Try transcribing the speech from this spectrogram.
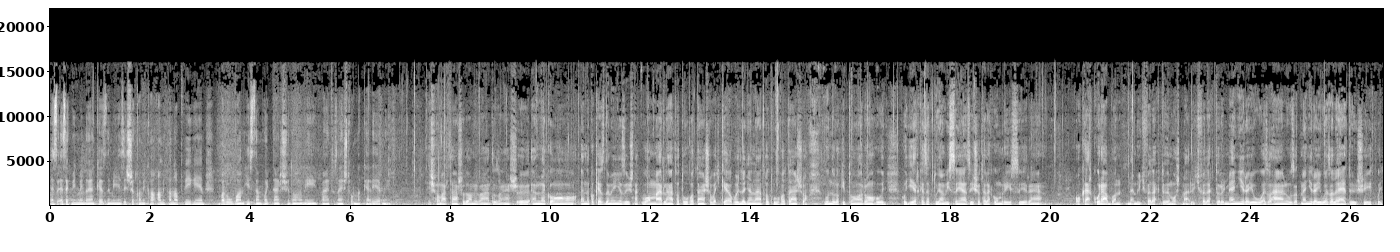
Ez, ezek mind-mind olyan kezdeményezések, amik a, amik a nap végén valóban hiszem, hogy társadalmi változást fognak elérni és ha már társadalmi változás, ennek a, ennek a kezdeményezésnek van már látható hatása, vagy kell, hogy legyen látható hatása? Gondolok itt arra, hogy, hogy érkezett olyan visszajelzés a Telekom részére, akár korábban nem ügyfelektől, most már ügyfelektől, hogy mennyire jó ez a hálózat, mennyire jó ez a lehetőség, hogy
